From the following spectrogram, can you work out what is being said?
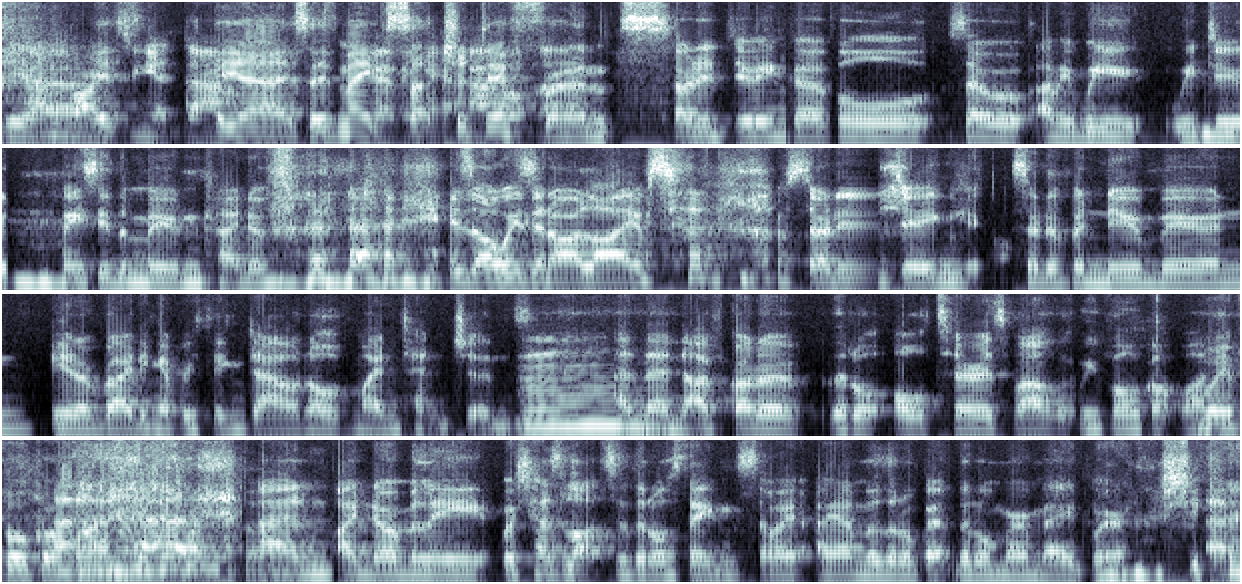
I'm Yeah. writing it down. yeah, so it makes such it a out there. difference. started doing a full so i mean we we do basically the moon kind of is always in our lives i've started doing sort of a new moon you know writing everything down all of my intentions and then i've got a little altar as well we've all got one We've all got one. and I normally, which has lots of little things, so I, I am a little bit Little Mermaid, where uh,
